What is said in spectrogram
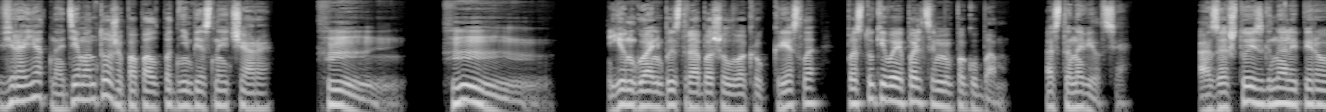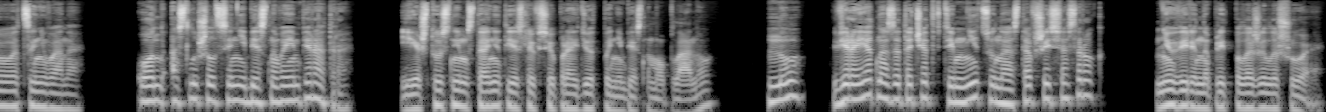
Вероятно, демон тоже попал под небесные чары. Хм, хм. Юнгуань быстро обошел вокруг кресла, постукивая пальцами по губам. Остановился. А за что изгнали первого Циньвана? Он ослушался Небесного Императора. И что с ним станет, если все пройдет по небесному плану? Ну, вероятно, заточат в темницу на оставшийся срок, неуверенно предположила Шуэ.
